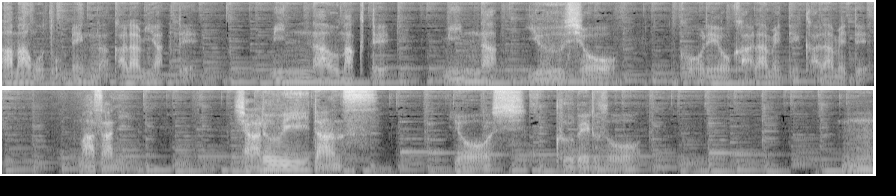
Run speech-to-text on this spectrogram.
卵と麺が絡み合ってみんなうまくてみんな優勝。これを絡めて絡めてまさにシャルウィーダンス。よーしくべるぞ。うん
